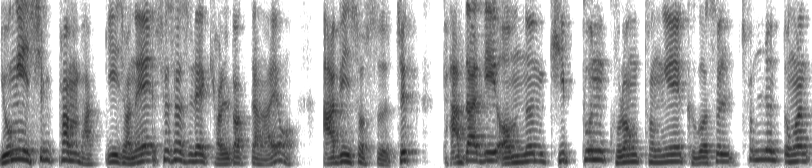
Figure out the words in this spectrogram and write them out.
용이 심판받기 전에 쇠사슬에 결박당하여 아비소스, 즉 바닥이 없는 깊은 구렁텅이에 그것을 천년 동안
